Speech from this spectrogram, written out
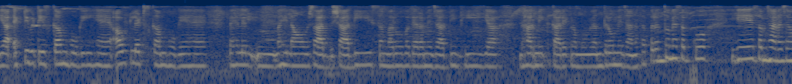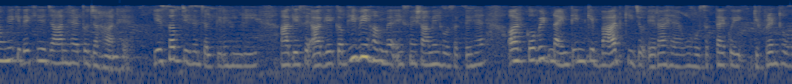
या एक्टिविटीज़ कम हो गई हैं आउटलेट्स कम हो गए हैं। पहले महिलाओं शादी समारोह वगैरह में जाती थी या धार्मिक कार्यक्रमों में मंदिरों में जाना था। परंतु मैं सबको ये समझाना चाहूँगी कि देखिए, जान है तो जहान है। ये सब चीज़ें चलती रहेंगी। आगे से आगे कभी भी हम इसमें शामिल हो सकते हैं। और कोविड 19 के बाद की जो एरा है, वो हो सकता है कोई डिफरेंट हो।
